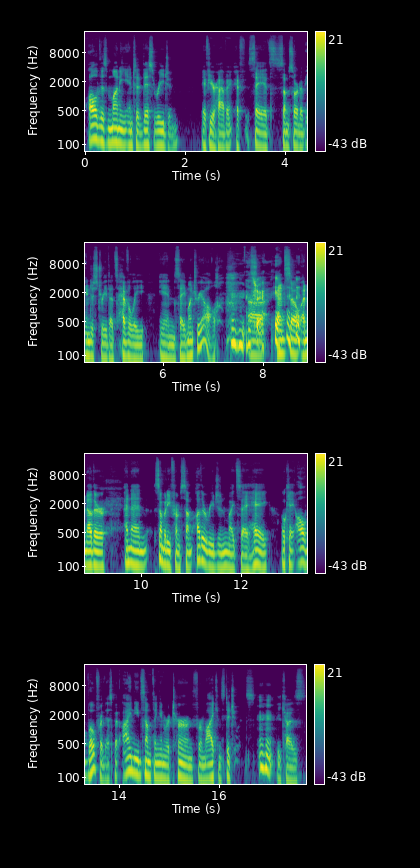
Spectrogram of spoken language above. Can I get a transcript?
all of this money into this region if you're having if say it's some sort of industry that's heavily in say Montreal. Uh, sure. and so another and then somebody from some other region might say, "Hey, okay, I'll vote for this, but I need something in return for my constituents because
